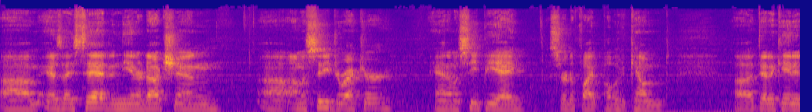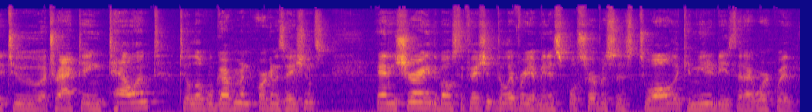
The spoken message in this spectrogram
Um, as I said in the introduction, uh, I'm a city director and I'm a CPA, certified public accountant uh, dedicated to attracting talent to local government organizations and ensuring the most efficient delivery of municipal services to all the communities that I work with.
